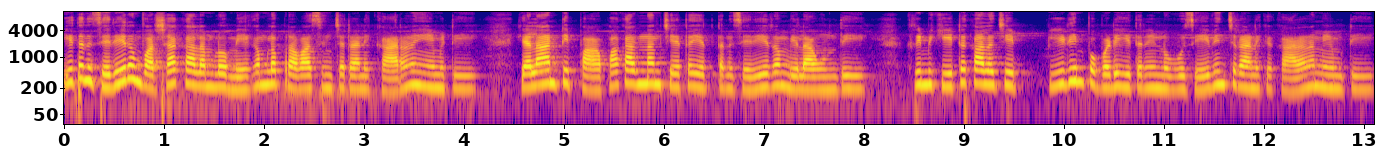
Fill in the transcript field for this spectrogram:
ఇతని శరీరం వర్షాకాలంలో మేఘంలో ప్రవాసించడానికి కారణం ఏమిటి? ఎలాంటి పాపకారణం చేత ఇతని శరీరం ఇలా ఉంది? క్రిమి కీటకాలచే పీడింపబడి ఇతని నువ్వు సేవించడానికి కారణం ఏమిటి?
